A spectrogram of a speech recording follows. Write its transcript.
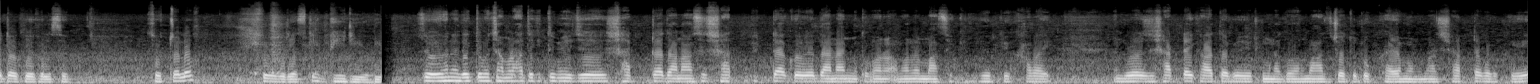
এটাও খেয়ে ফেলেছে। সো চলো, শুরু করি আজকে ভিডিও। তো এখানে দেখতে পাচ্ছি আমার হাতে কিন্তু এই যে সাতটা দানা আছে, সাতটা করে দানা আমি তোমার আমাদের মাছকে খাওয়াই। বলে যে সাতটাই খাওয়াতে হবে এরকম না তোমার মাছ যতটুকু খায়, আমার মাছ সাতটা করে খেয়ে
